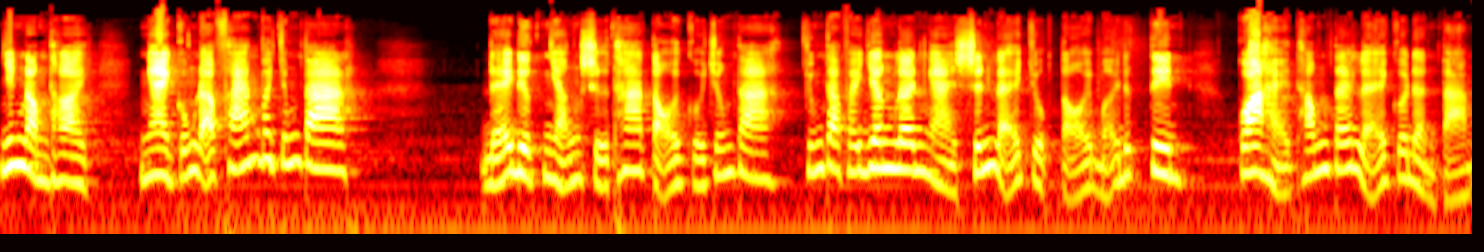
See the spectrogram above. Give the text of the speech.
Nhưng đồng thời, Ngài cũng đã phán với chúng ta để được nhận sự tha tội của chúng ta, chúng ta phải dâng lên Ngài xính lễ chuộc tội bởi đức tin qua hệ thống tế lễ của đền tạm.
